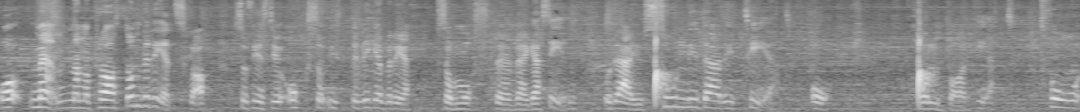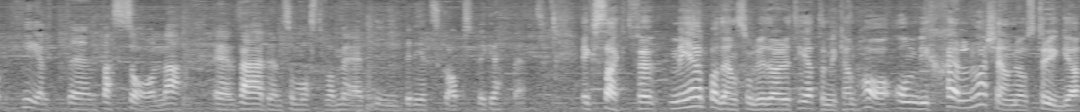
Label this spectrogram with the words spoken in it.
Och, men när man pratar om beredskap så finns det ju också ytterligare begrepp som måste vägas in och det är ju solidaritet och hållbarhet två helt eh, basala eh, värden som måste vara med i beredskapsbegreppet. Exakt, för med hjälp av den solidariteten vi kan ha, om vi själva känner oss trygga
